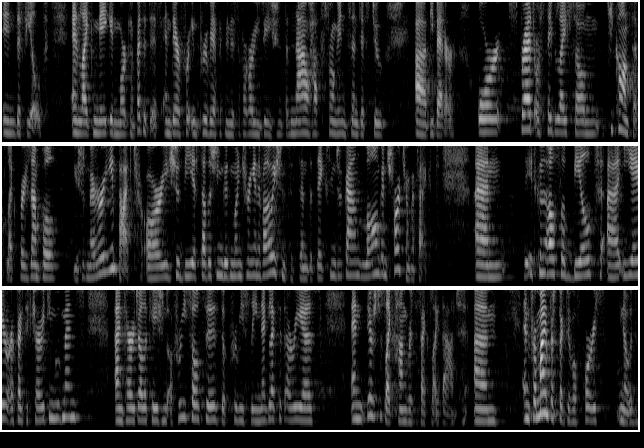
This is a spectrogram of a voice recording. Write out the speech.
in the field and like make it more competitive and therefore improve the effectiveness of organizations that now have strong incentives to uh, be better or spread or stabilize some key concept like for example you should measure impact or you should be establishing good monitoring and evaluation system that takes into account long and short-term effects um, it can also build uh, ea or effective charity movements encourage allocation of resources to previously neglected areas and there's just like hundreds effects like that um, and from my perspective, of course, you know, the,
